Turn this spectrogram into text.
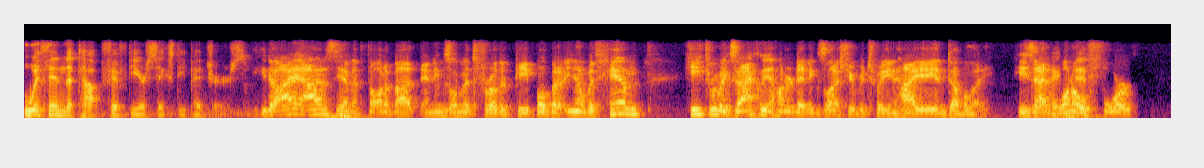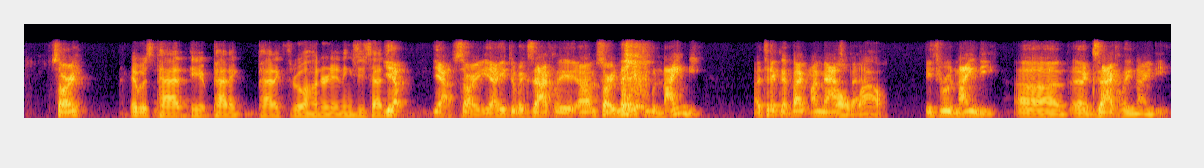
Within the top 50 or 60 pitchers. You know, I honestly haven't thought about innings limits for other people, but you know, with him, he threw exactly 100 innings last year between high A and double A. He's at 104. Sorry? It was Pat Paddack Paddack threw 100 innings, you said? Yep. Yeah, sorry. Yeah, he threw exactly I'm sorry. No, he threw 90. I take that back. My math Oh, wow. He threw 90, uh, exactly 90,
